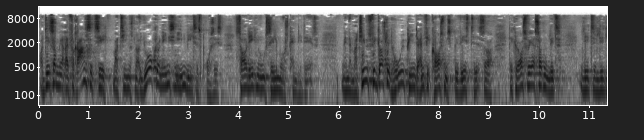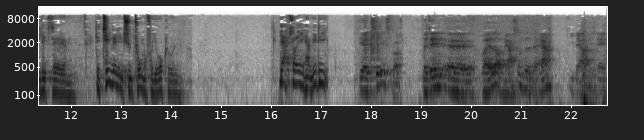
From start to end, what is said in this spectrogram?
Og det som er reference til Martinus, når jordkloden er inde i sin indvielsesproces, så er det ikke nogen selvmordskandidat. Men øh, Martinus fik også lidt hovedpine, da han fik kosmisk bevidsthed, så det kan også være sådan lidt, lidt, lidt, lidt, øh, det tilvældingssymptomer for jordkloden. Ja, så er der en her midt i. Det er et tillægsspørgsmål. Med den øh, brede opmærksomhed, der er i verden i dag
